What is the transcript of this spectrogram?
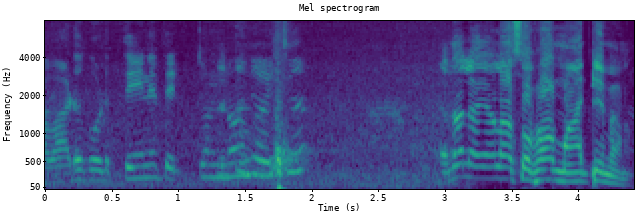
അവാർഡ് കൊടുത്തതിന് തെറ്റുണ്ടോ. എന്ന് ചോദിച്ചാൽ എന്നാൽ അയാൾ ആ സ്വഭാവം മാറ്റി വേണം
